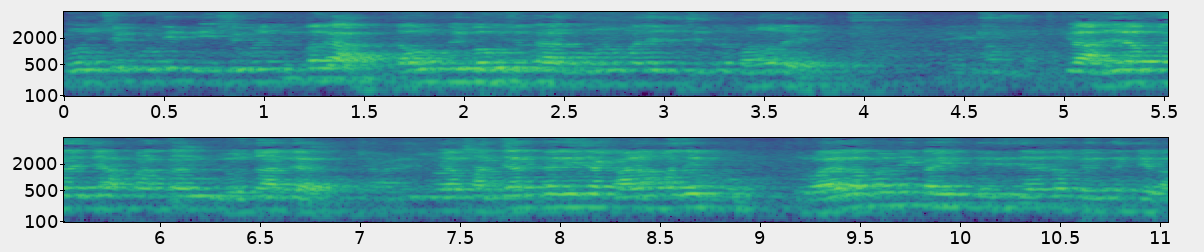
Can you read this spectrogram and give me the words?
दोनशे कोटी तीनशे कोटी तुम्ही बघा जाऊन तुम्ही बघू शकता मध्ये जे चित्र बनवलंय. किंवा अलिबागमध्ये आपण आता योजना आल्या या मध्यंतरीच्या काळामध्ये रॉयला पण मी काही निधी देण्याचा प्रयत्न केला.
